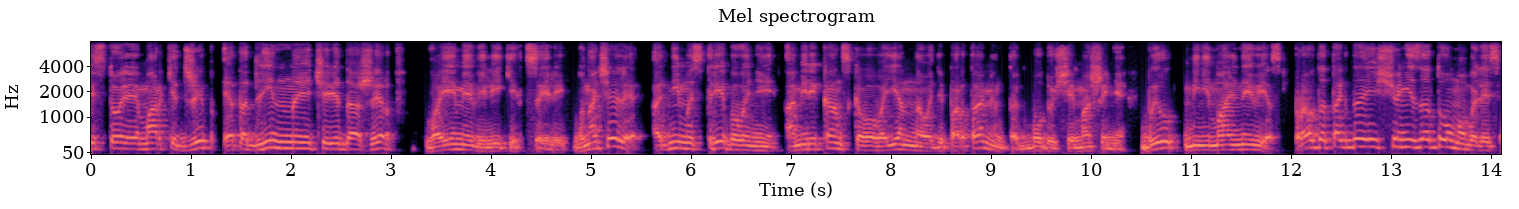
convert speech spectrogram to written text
история марки Jeep – это длинная череда жертв во имя великих целей. Вначале одним из требований американского военного департамента к будущей машине был минимальный вес. Правда, тогда еще не задумывались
